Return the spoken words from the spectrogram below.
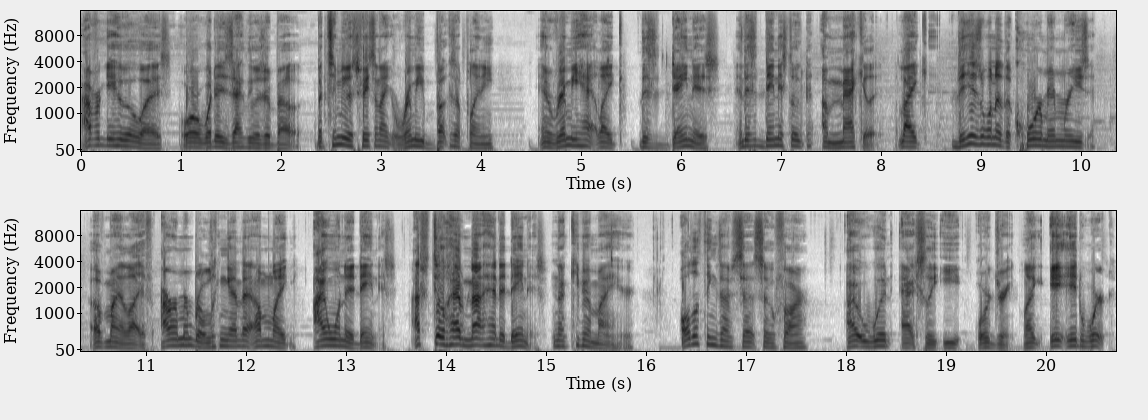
I forget who it was or what it exactly was about. But Timmy was facing like Remy Buxaplenty, and Remy had like this Danish, and this Danish looked immaculate. Like this is one of the core memories of my life. I remember looking at that, I'm like, I want a Danish. I still have not had a Danish. Now keep in mind here, all the things I've said so far I would actually eat or drink. Like it, it'd work.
